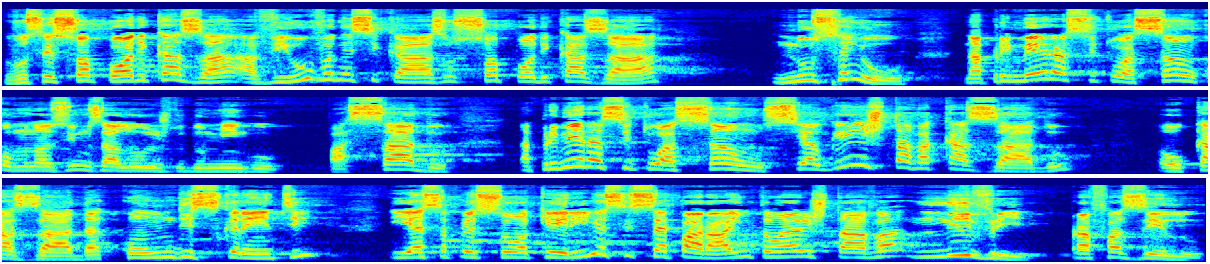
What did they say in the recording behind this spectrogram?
você só pode casar, a viúva nesse caso só pode casar no Senhor. Na primeira situação, como nós vimos à luz do domingo passado, na primeira situação, se alguém estava casado ou casada com um descrente e essa pessoa queria se separar, então ela estava livre para fazê-lo.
